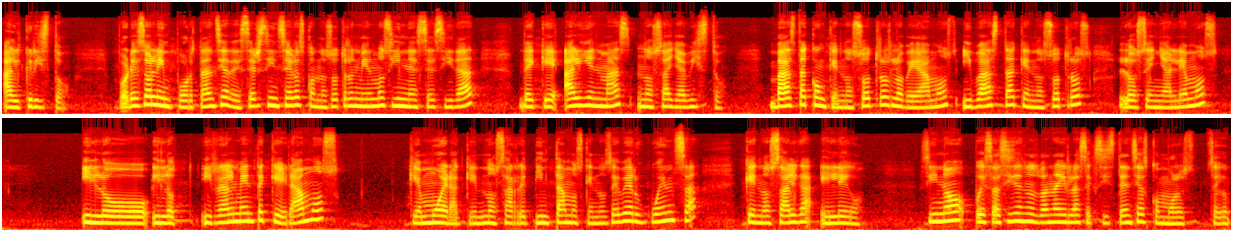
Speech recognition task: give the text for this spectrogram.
al Cristo. Por eso la importancia de ser sinceros con nosotros mismos sin necesidad de que alguien más nos haya visto. Basta con que nosotros lo veamos y basta que nosotros lo señalemos y lo y lo y realmente queramos que muera, que nos arrepintamos, que nos dé vergüenza que nos salga el ego. Si no, pues así se nos van a ir las existencias como se,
